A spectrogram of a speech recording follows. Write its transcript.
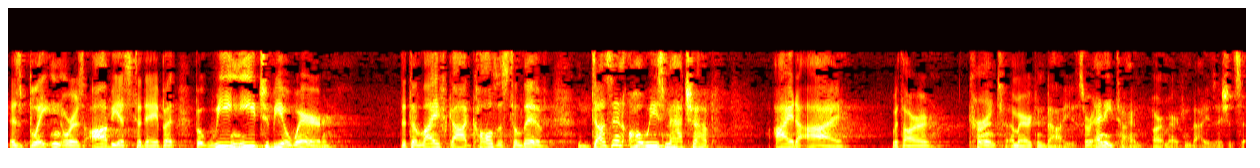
as blatant or as obvious today, but, but we need to be aware that the life God calls us to live doesn't always match up eye to eye with our current American values, or any time our American values, I should say.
